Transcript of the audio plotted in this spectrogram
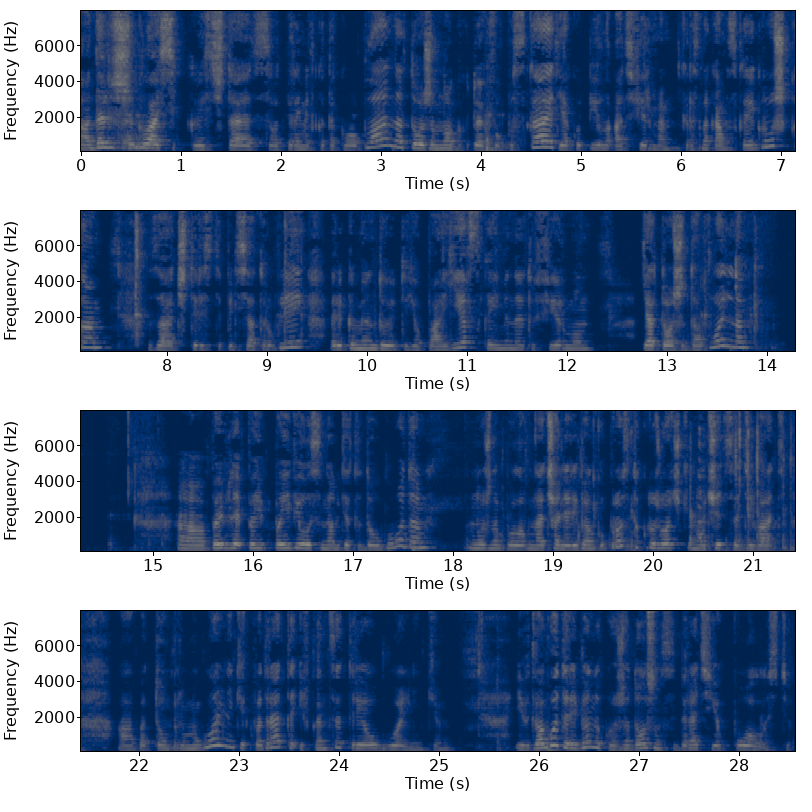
А дальше классикой считается вот пирамидка такого плана. Тоже много кто их выпускает. Я купила от фирмы Краснокамская игрушка за 450 рублей. Рекомендует ее Паевска, именно эту фирму. Я тоже довольна. А, появилась она где-то до года. Нужно было вначале ребенку просто кружочки научиться одевать, а потом прямоугольники, квадраты и в конце треугольники. И в два года ребенок уже должен собирать ее полностью.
